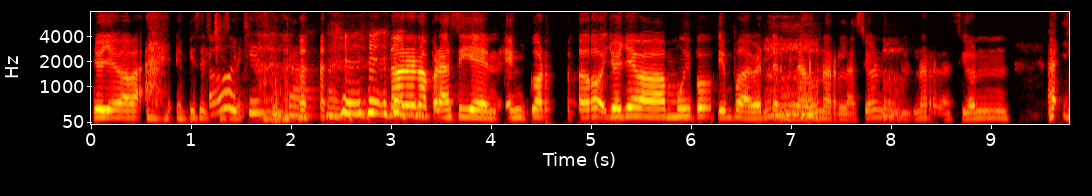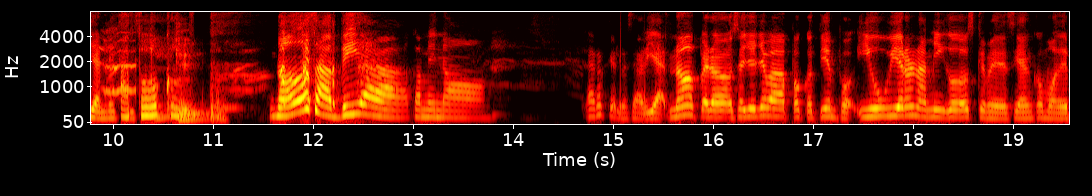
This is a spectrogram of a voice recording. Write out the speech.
yo llevaba, empieza el chisme. No, no, no, pero así en, en corto, yo llevaba muy poco tiempo de haber terminado una relación, una relación... Ah, y Alexis, ¿A poco? ¿Qué? No sabía, Camino. Claro que lo sabía. No, pero, o sea, yo llevaba poco tiempo y hubieron amigos que me decían como de,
